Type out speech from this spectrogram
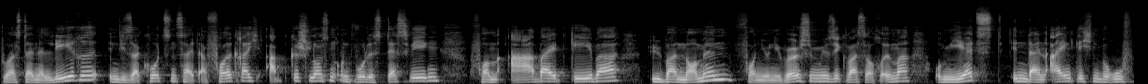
Du hast deine Lehre in dieser kurzen Zeit erfolgreich abgeschlossen mhm. und wurdest deswegen vom Arbeitgeber übernommen, von Universal Music, was auch immer, um jetzt in deinen eigentlichen Beruf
